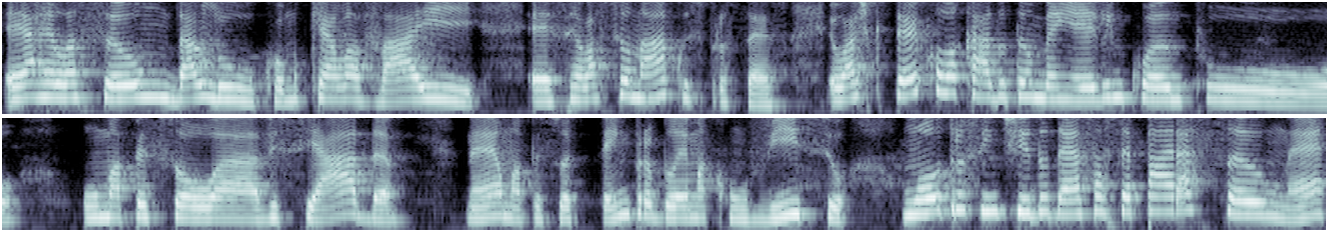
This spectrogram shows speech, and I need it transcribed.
é a relação da Lu, como que ela vai é, se relacionar com esse processo. Eu acho que ter colocado também ele enquanto uma pessoa viciada né, uma pessoa que tem problema com vício, um outro sentido dessa separação, né,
